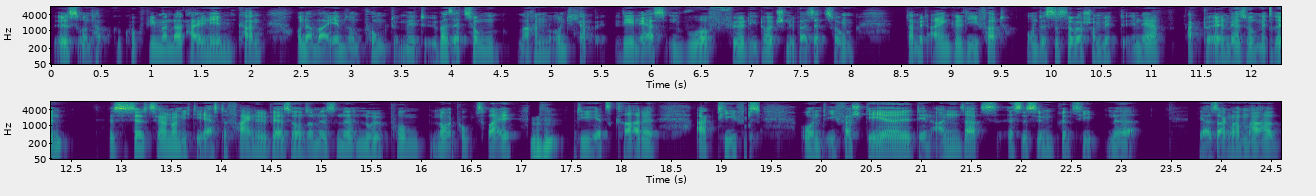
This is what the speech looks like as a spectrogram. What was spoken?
ist und habe geguckt, wie man da teilnehmen kann. Und dann war eben so ein Punkt mit Übersetzungen machen und ich habe den ersten Wurf für die deutschen Übersetzungen damit eingeliefert und es ist sogar schon mit in der aktuellen Version mit drin. Es ist jetzt ja noch nicht die erste Final-Version, sondern es ist eine 0.9.2, mhm. die jetzt gerade aktiv ist. Und ich verstehe den Ansatz. Es ist im Prinzip eine, ja, sagen wir mal,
